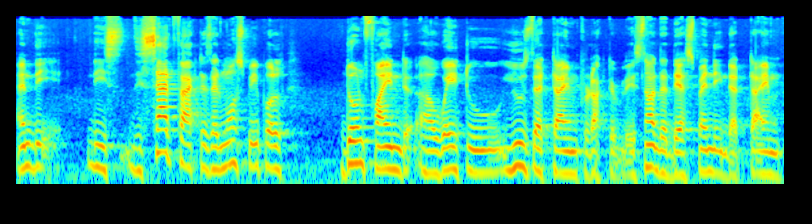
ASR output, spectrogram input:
And the the, the sad fact is that most people don't find a way to use that time productively. It's not that they are spending that time,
